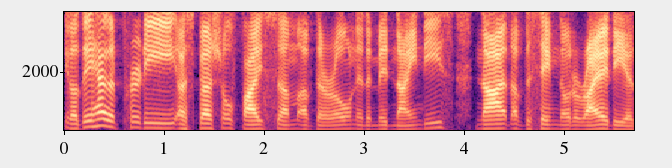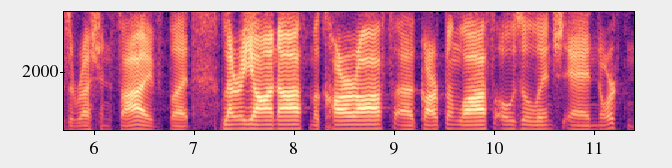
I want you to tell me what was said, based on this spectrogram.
You know, they had a pretty a special five some of their own in the mid 90s, not of the same notoriety as the Russian five, but Larionov, Makarov, uh, Garpenlov, and Norton.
